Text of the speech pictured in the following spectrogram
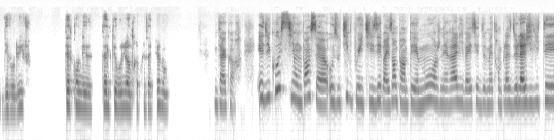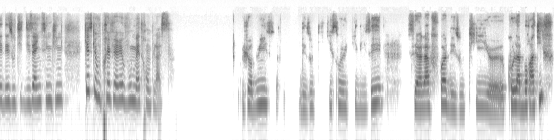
d'évoluer tel qu'on est, tel qu'évolue l'entreprise actuellement. D'accord. Et du coup, si on pense aux outils que vous pouvez utiliser, par exemple, un PMO, en général, il va essayer de mettre en place de l'agilité, des outils de design thinking. Qu'est-ce que vous préférez vous mettre en place? Aujourd'hui, des outils qui sont utilisés, c'est à la fois des outils collaboratifs,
